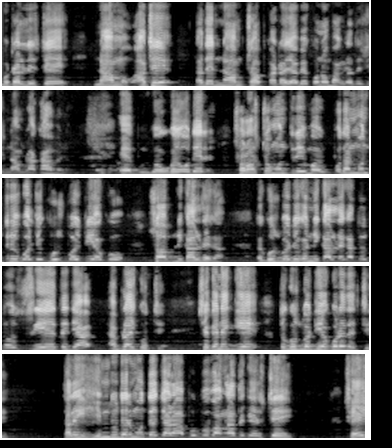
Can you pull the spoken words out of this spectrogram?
ভোটার লিস্টে নাম আছে, তাদের নাম সব কাটা যাবে, কোনো বাংলাদেশির নাম রাখা হবে না। ওদের স্বরাষ্ট্রমন্ত্রী প্রধানমন্ত্রীও বলছে, ঘুষ বইটিও সব নিকাল তা ঘুষ বইটিকে নিকাল দেগা তো তো সিএ তে যে অ্যাপ্লাই করছে, সেখানে গিয়ে তো ঘুষ বইটিও করে দিচ্ছে। তাহলে হিন্দুদের মধ্যে যারা পূর্ব বাংলা থেকে এসছে, সেই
